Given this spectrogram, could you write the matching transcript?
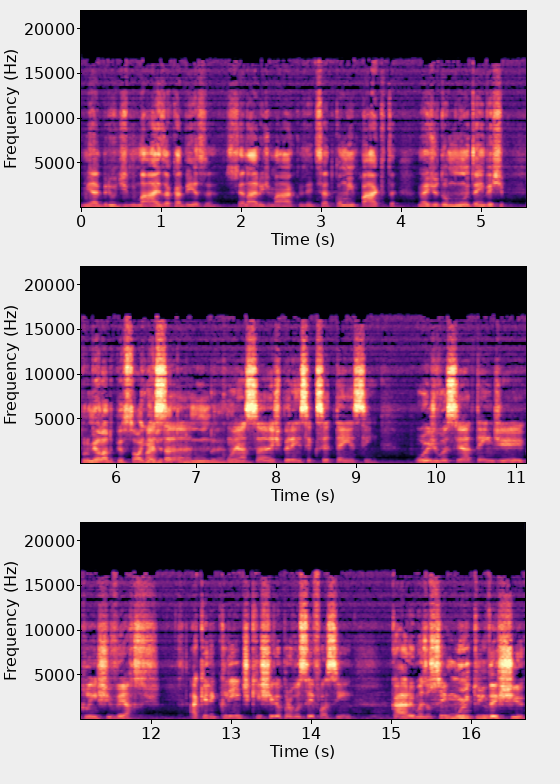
Me abriu demais a cabeça, cenários macros, etc, como impacta, me ajudou muito a investir pro meu lado pessoal Com e ajudar essa- todo mundo, né? Com essa experiência que você tem, assim, hoje você atende clientes diversos. Aquele cliente que chega pra você e fala assim, cara, mas eu sei muito investir,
